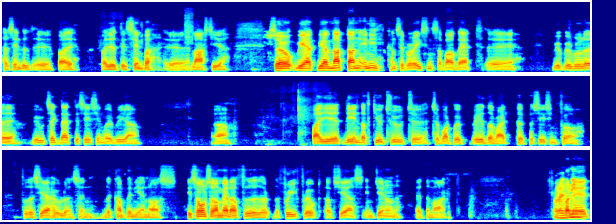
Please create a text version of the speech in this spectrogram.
has ended by December last year. So we have not done any considerations about that. Uh, uh, we will take that decision where we are uh, by the end of Q2 to what will be the right position for the shareholders and the company and us. It's also a matter of the free float of shares in general at the market. But I think-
